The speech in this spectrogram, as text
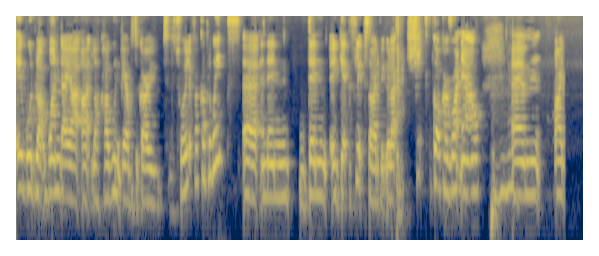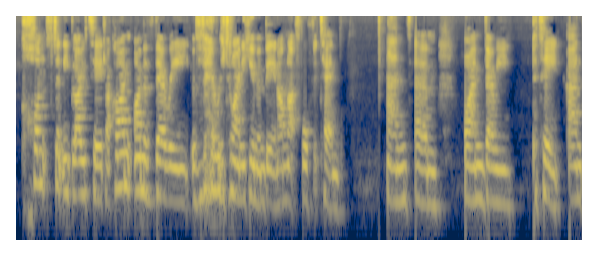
It would like one day I, I like I wouldn't be able to go to the toilet for a couple of weeks, uh, and then then you get the flip side of it. You're like, shit, got to go right now. Mm-hmm. Um, I constantly bloated. Like I'm I'm a very very tiny human being. I'm like four foot ten, and um, I'm very petite and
